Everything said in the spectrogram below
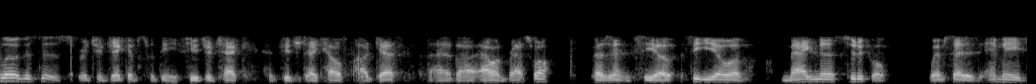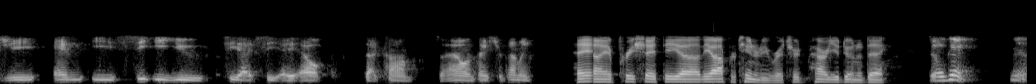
Hello, this is Richard Jacobs with the Future Tech and Future Tech Health podcast. I have uh, Alan Braswell, President and CEO, CEO of Magneceutical. Website is M A G N E C E U T I C A L dot com. So, Alan, thanks for coming. Hey, I appreciate the uh, the opportunity, Richard. How are you doing today? Doing good. Yeah.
